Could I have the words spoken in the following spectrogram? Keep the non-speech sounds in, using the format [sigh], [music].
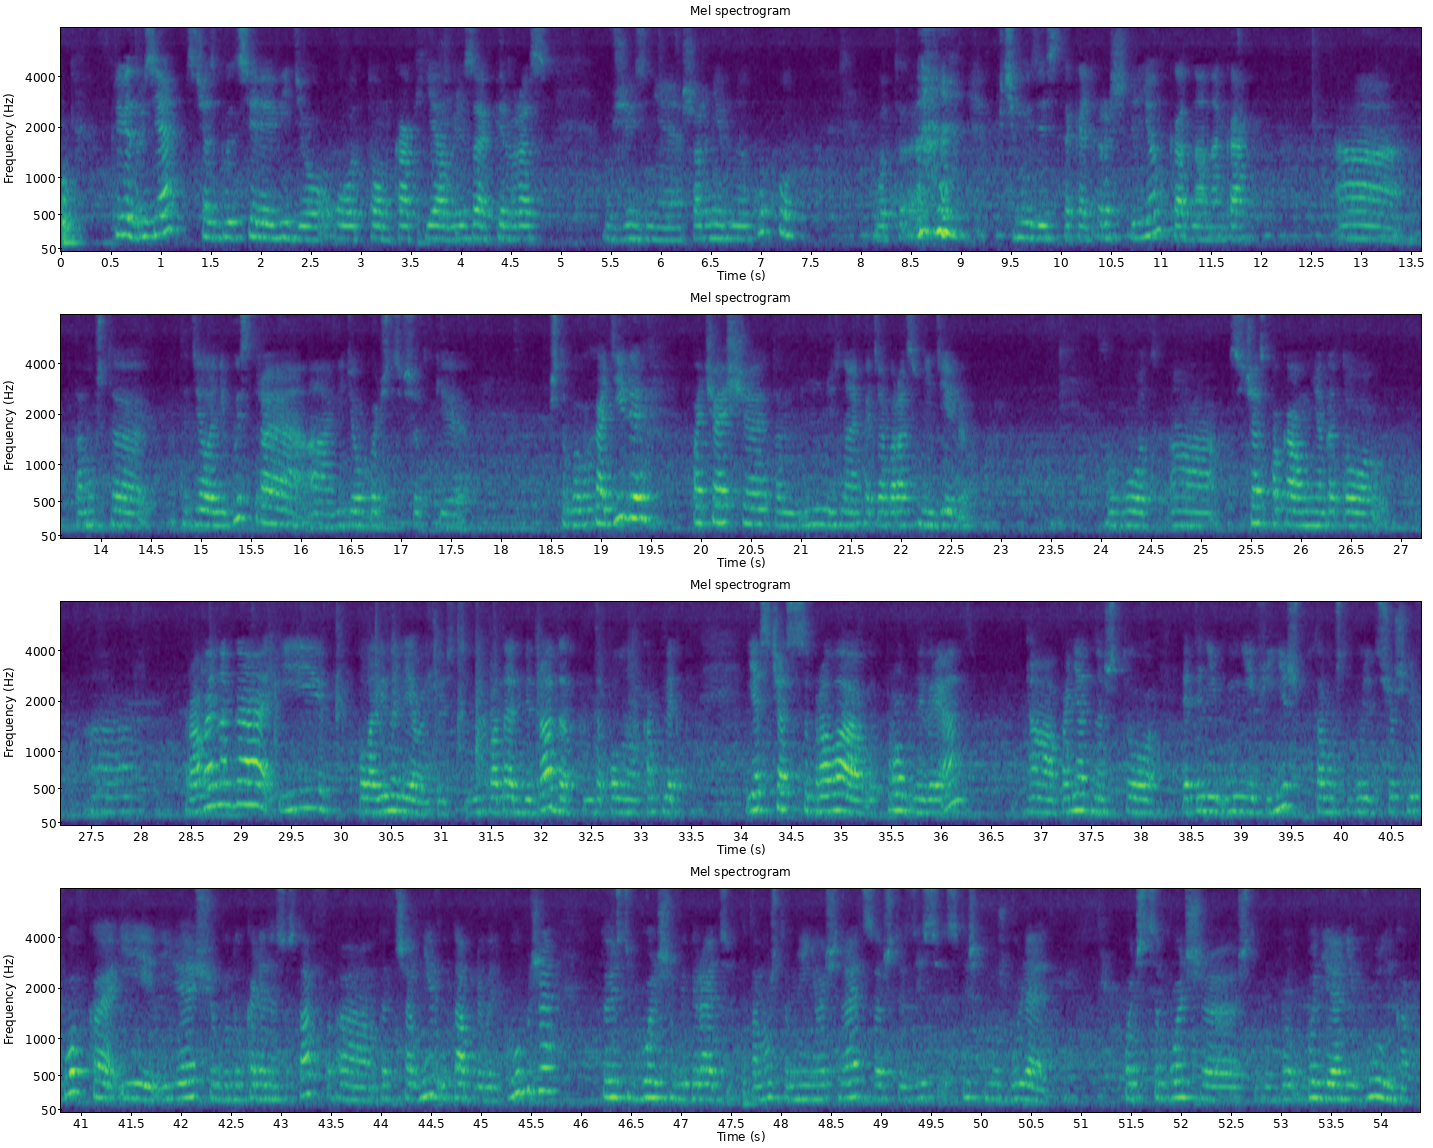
Привет, друзья! Сейчас будет серия видео о том, как я вырезаю первый раз в жизни шарнирную куклу. Вот [laughs] почему здесь такая расчлененка, одна нога. А, потому что это дело не быстрое, а видео хочется все-таки, чтобы выходили почаще, там, ну, не знаю, хотя бы раз в неделю. Вот. А, сейчас пока у меня готово а, правая нога и половина левой, то есть не хватает бедра до, до полного комплекта. Я сейчас собрала вот пробный вариант. А, понятно, что это не, не финиш, потому что будет еще шлифовка, и я еще буду коленный сустав, а, этот шарнир, утапливать глубже, то есть больше выбирать, потому что мне не очень нравится, что здесь слишком уж гуляет. Хочется больше, чтобы были они в лунках.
